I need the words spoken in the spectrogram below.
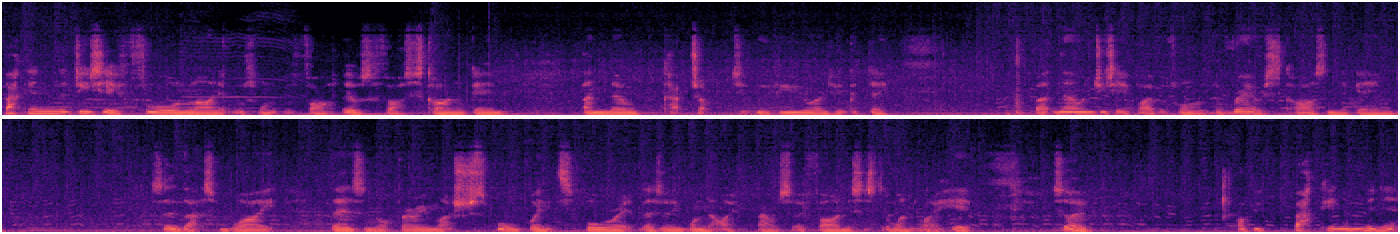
back in the GTA 4 online, it was one of the fast, it was the fastest car in the game, and no one catch up to, with you or anything, could they? But now in GTA 5, it's one of the rarest cars in the game, so that's why there's not very much spawn points for it. There's only one that I've found so far, and this is the one right here. So, I'll be back in a minute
